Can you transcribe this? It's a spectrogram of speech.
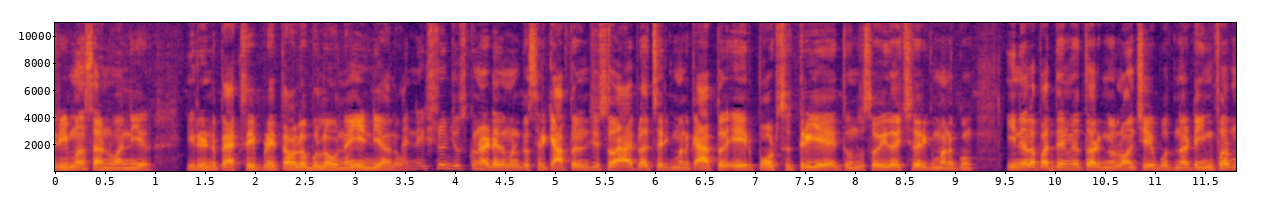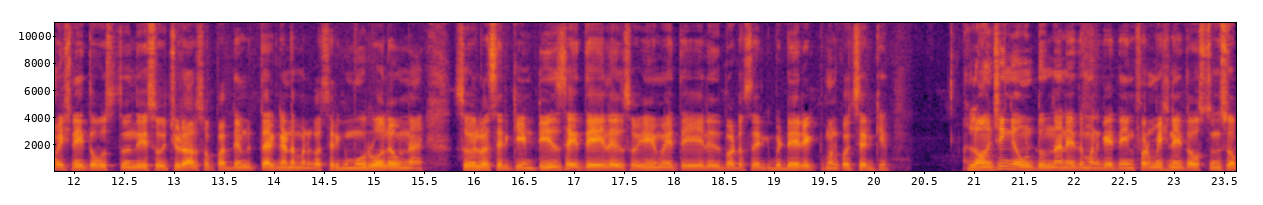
three months and one year ఈ రెండు ప్యాక్స్ ఇప్పుడైతే అవైలబుల్లో ఉన్నాయి ఇండియాలో. అండ్ నెక్స్ట్ చూసుకున్నట్టయితే మనకు వచ్చేసరికి యాపిల్ నుంచి సో యాపిల్ వచ్చేసరికి మనకు యాపిల్ ఎయిర్ పాడ్స్ త్రీ అవుతుంది సో ఇది వచ్చేసరికి మనకు ఈ నెల పద్దెనిమిదో తారీఖున లాంచ్ అయిపోతున్నట్టు ఇన్ఫర్మేషన్ అయితే వస్తుంది. సో చూడాలి సో పద్దెనిమిది తారీఖు అంటే మనకు వచ్చేసరికి మూడు రోజులే ఉన్నాయి. సో ఇలా వచ్చేసరికి ఏం టీజర్స్ అయితే వేయలేదు సో ఏమైతే వేయలేదు బట్ వచ్చేసరికి డైరెక్ట్ మనకు వచ్చేసరికి లాంచింగ్ ఉంటుందని అయితే మనకైతే ఇన్ఫర్మేషన్ అయితే వస్తుంది. సో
